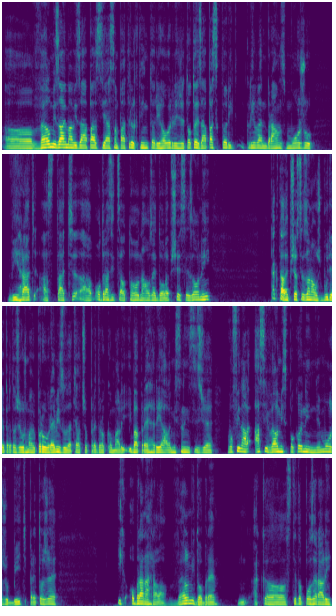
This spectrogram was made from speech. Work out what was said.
Uh, veľmi zaujímavý zápas, ja som patril k tým, ktorí hovorili, že toto je zápas, ktorý Cleveland Browns môžu vyhrať a stať a odraziť sa od toho naozaj do lepšej sezóny. Tak tá lepšia sezóna už bude, pretože už majú prvú remizu zatiaľ, čo pred rokom mali iba prehry, ale myslím si, že vo finále asi veľmi spokojní nemôžu byť, pretože ich obrana hrala veľmi dobre. Ak uh, ste to pozerali,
